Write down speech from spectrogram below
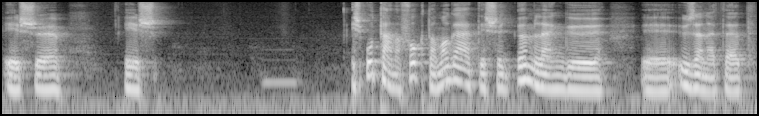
és, és és utána fogta magát, és egy ömlengő üzenetet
